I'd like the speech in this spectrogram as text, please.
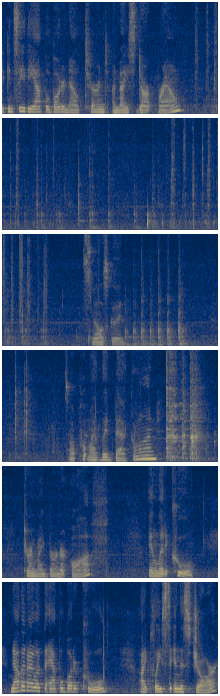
You can see the apple butter now turned a nice dark brown. Smells good. So I'll put my lid back on, turn my burner off, and let it cool. Now that I let the apple butter cool, I placed it in this jar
